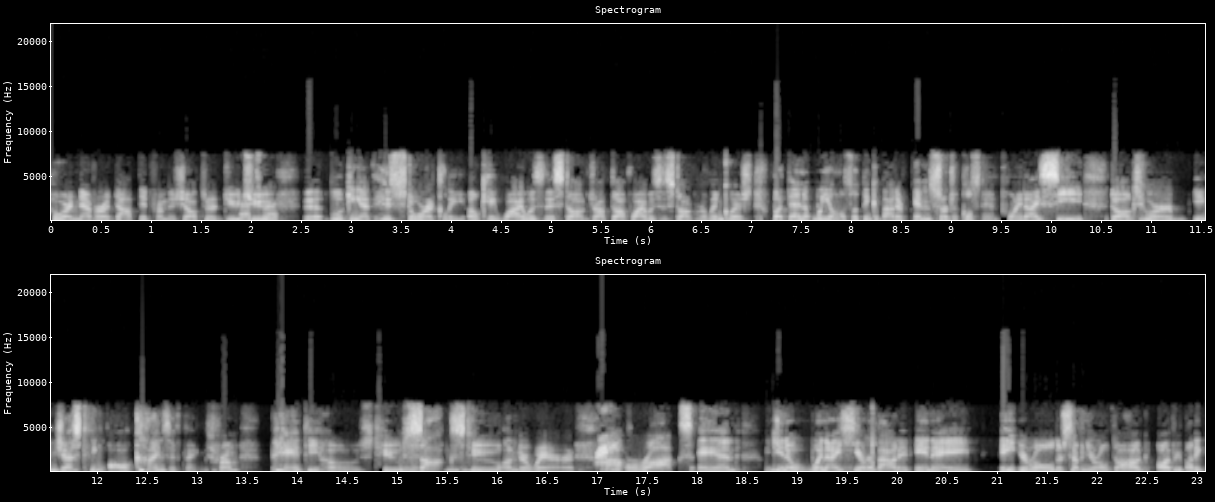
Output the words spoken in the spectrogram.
who are never adopted from the shelter due That's to right. uh, looking at historically, okay, why was this dog dropped off? Why was this dog relinquished? But then we also think about it in a surgical standpoint. I see dogs who are ingesting all kinds of things from pantyhose to mm, socks mm. to underwear, uh, rocks. And, you know, when I hear about it in a eight year old or seven year old dog, everybody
